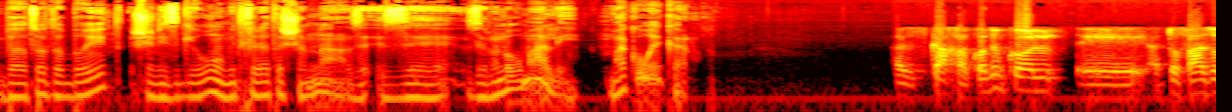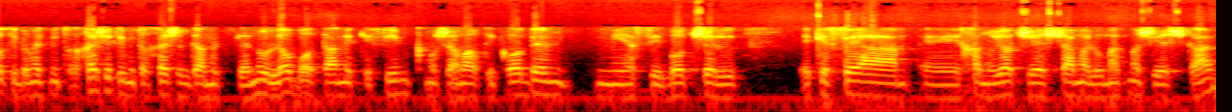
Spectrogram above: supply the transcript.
בארצות הברית שנסגרו מתחילת השנה. זה, זה, זה לא נורמלי. מה קורה כאן? אז ככה, קודם כל, אה, התופעה הזאת היא באמת מתרחשת, היא מתרחשת גם אצלנו, לא באותם היקפים, כמו שאמרתי קודם, מהסיבות של היקפי החנויות שיש שם לעומת מה שיש כאן.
